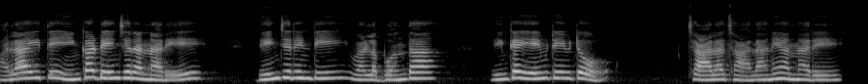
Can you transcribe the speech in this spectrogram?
అలా అయితే ఇంకా డేంజర్ అన్నారే. డేంజర్ ఏంటి? వాళ్ళ బొంద? ఇంకా ఏమిటేమిటో? చాలా చాలానే అన్నారే.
